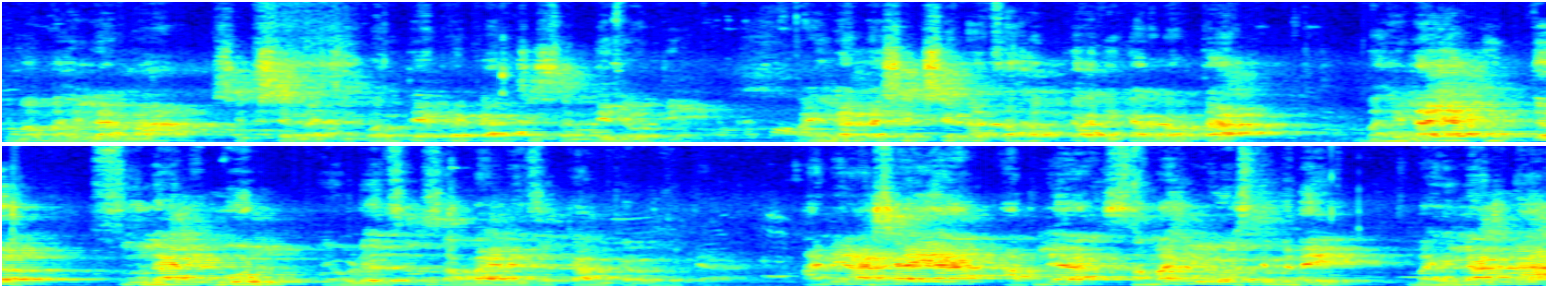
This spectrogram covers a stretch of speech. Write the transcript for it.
किंवा महिलांना शिक्षणाची कोणत्याही प्रकारची संधी नव्हती. महिलांना शिक्षणाचा हक्क अधिकार नव्हता. महिला या फक्त चूल आणि मूल एवढंच सांभाळण्याचं काम करत होत्या. आणि अशा या आपल्या समाज व्यवस्थेमध्ये महिलांना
